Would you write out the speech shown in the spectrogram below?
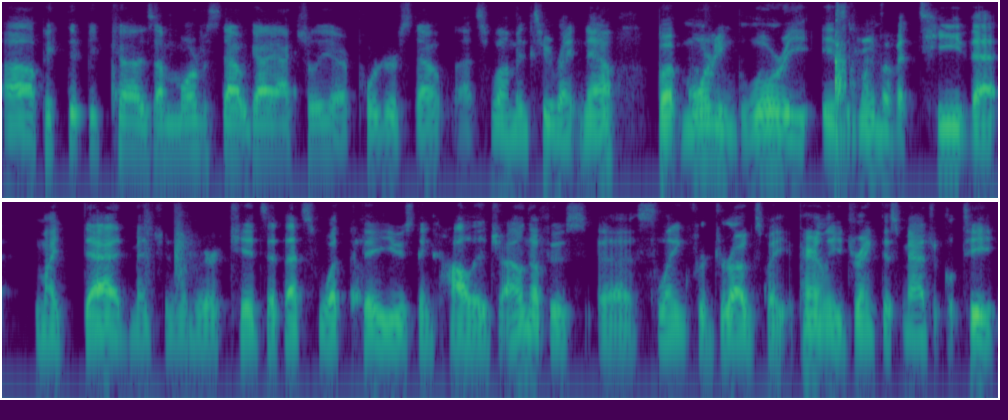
Uh, picked it because I'm more of a stout guy, actually, or porter stout. That's what I'm into right now but Morning Glory is the name of a tea that my dad mentioned when we were kids that that's what they used in college. I don't know if it was uh, slang for drugs, but apparently you drank this magical tea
